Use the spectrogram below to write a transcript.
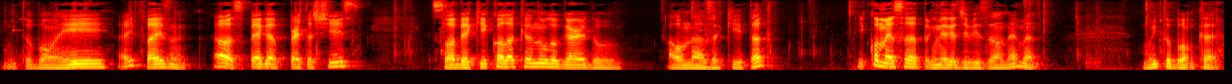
Muito bom aí. Aí faz, né? Ó, você pega, aperta X, sobe aqui e coloca no lugar do Alnaz aqui, tá? E começa a primeira divisão, né, mano? Muito bom, cara.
